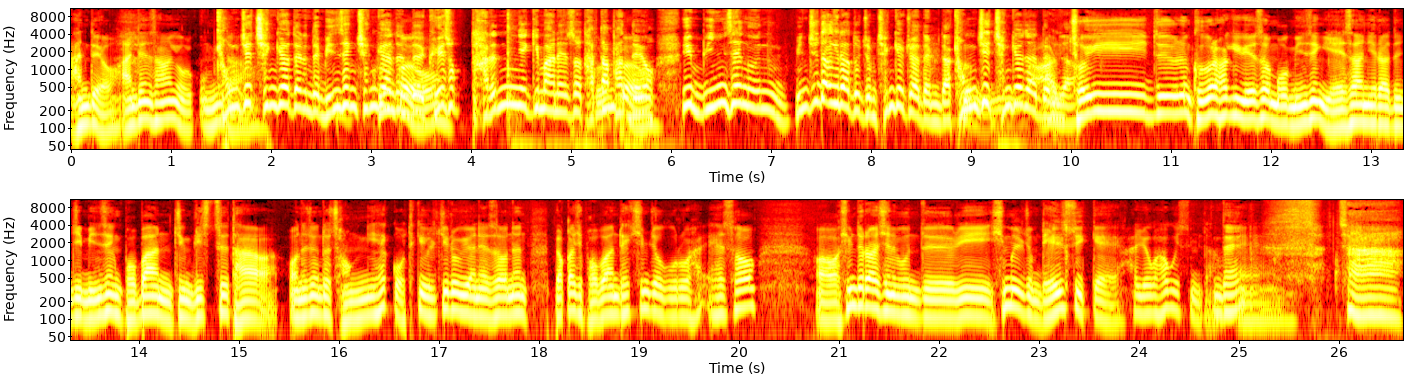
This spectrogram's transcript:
안 돼요. 안 되는 상황이 올- 옵니다. 경제 챙겨야 되는데 민생 챙겨야 그러니까요. 되는데 계속 다른 얘기만 해서 답답한데요. 그러니까요. 이 민생은 민주당이라도 좀 챙겨줘야 됩니다. 경제 챙겨줘야 됩니다. 아, 저희들은 그걸 하기 위해서 뭐 민생 예산이라든지 민생 법안 지금 리스트 다 어느 정도 정리했고 특히 을지로위원회에서는 몇 가지 법안도 핵심적으로 하- 해서 어, 힘들어 하시는 분들이 힘을 좀 낼 수 있게 하려고 하고 있습니다. 네. 예. 자,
